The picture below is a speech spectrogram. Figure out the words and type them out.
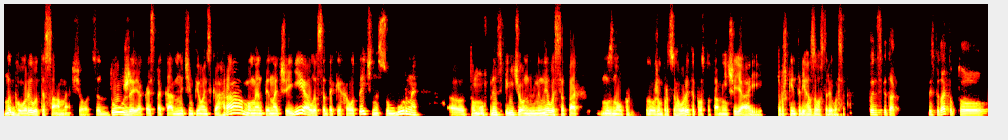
ми б говорили те саме, що це дуже якась така не чемпіонська гра, моменти, наче є, але все таки хаотичне, субурне. Тому, в принципі, нічого не змінилося. Так, ми знову продовжуємо про це говорити. Просто там нічия і трошки інтрига загострилася. В принципі, так. В принципі, так. Тобто,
